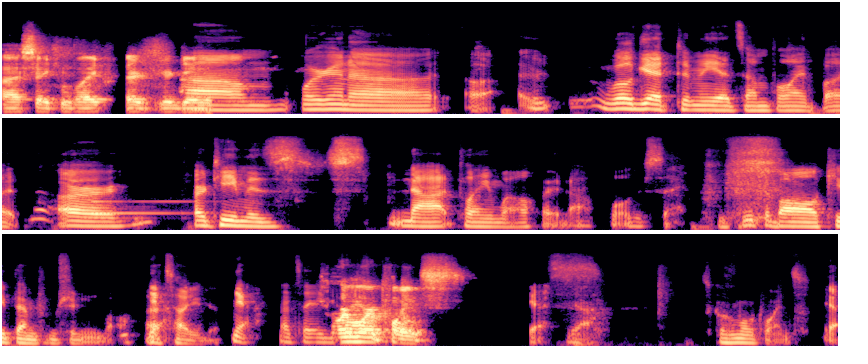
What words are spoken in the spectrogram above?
uh, Shake and Blake? Their your game. Um, we're gonna uh, we'll get to me at some point, but our our team is s- not playing well right now. We'll just say, You shoot the ball, keep them from shooting the ball. That's how you do. it. yeah, that's how you. Four more points. Yes. Yeah. Score more points. Yeah.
